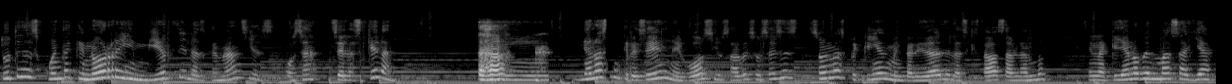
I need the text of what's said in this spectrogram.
tú te das cuenta que no reinvierte las ganancias, o sea, se las quedan. Y ya no hacen crecer el negocio, ¿sabes? O sea, esas son las pequeñas mentalidades de las que estabas hablando, en la que ya no ven más allá,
